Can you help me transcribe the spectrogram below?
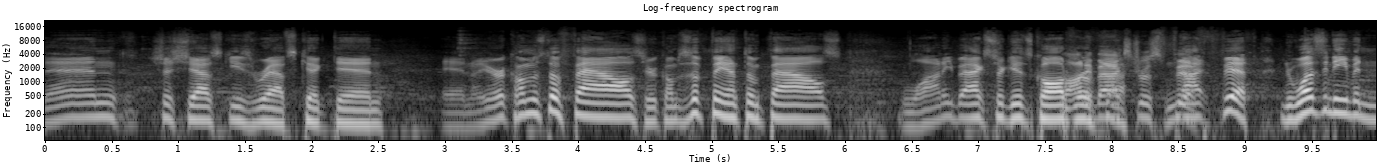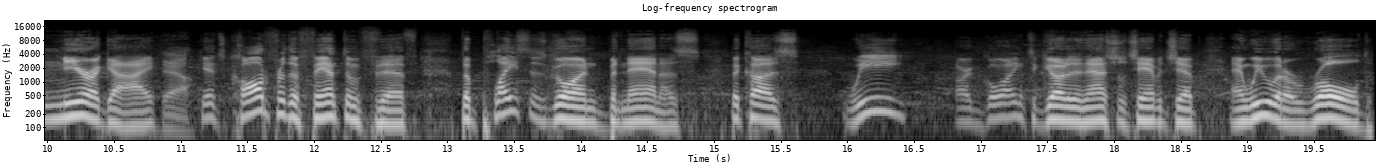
then Krzyzewski's refs kicked in, and here comes the fouls. Here comes the phantom fouls. Lonnie Baxter gets called Lonnie for a foul. Baxter's fifth. Not fifth. It wasn't even near a guy. Yeah. Gets called for the phantom fifth. The place is going bananas because we are going to go to the national championship and we would have rolled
